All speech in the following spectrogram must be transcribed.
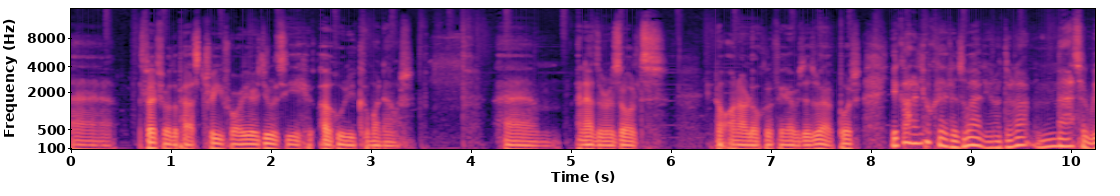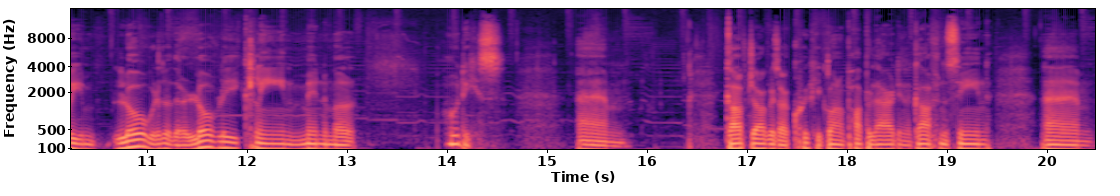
Uh, especially over the past three, four years, you'll see a hoodie coming out, um, and as a result, you know, on our local fairs as well. But you got to look at it as well. You know, they're not massively low, they're lovely, clean, minimal hoodies. Um, golf joggers are quickly growing in popularity in the golfing scene. Um,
